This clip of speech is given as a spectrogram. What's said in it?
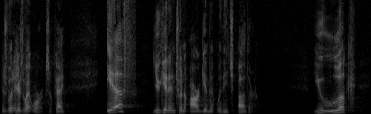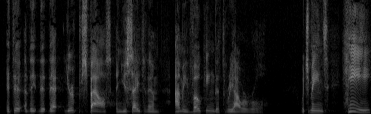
Here's, what, here's the way it works, okay? If you get into an argument with each other, you look at the, uh, the, the, that your spouse and you say to them, I'm evoking the three hour rule, which means he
